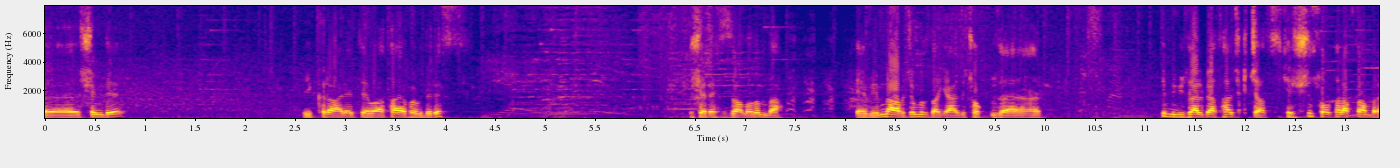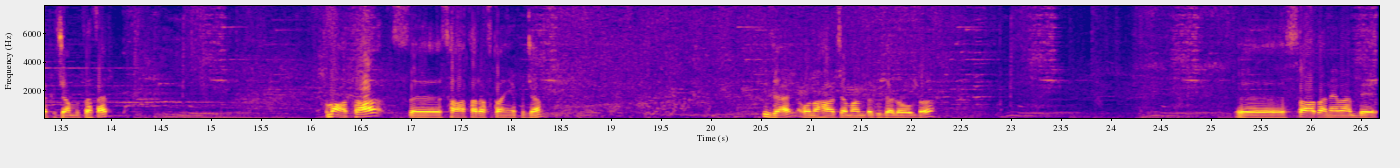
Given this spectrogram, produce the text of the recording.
Ee, şimdi bir kraliyet devi hata yapabiliriz. Bu şerefsizi alalım da. Evrimli avcımız da geldi. Çok güzel. Şimdi güzel bir hata çıkacağız. Keşişi sol taraftan bırakacağım bu sefer. Ama hata e, sağ taraftan yapacağım. Güzel. Onu harcaman da güzel oldu. Ee, sağdan hemen bir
